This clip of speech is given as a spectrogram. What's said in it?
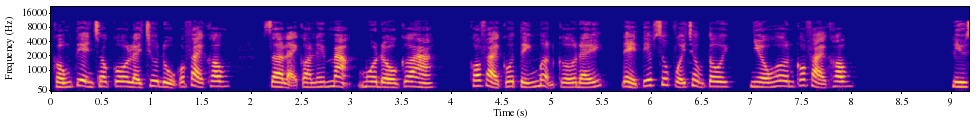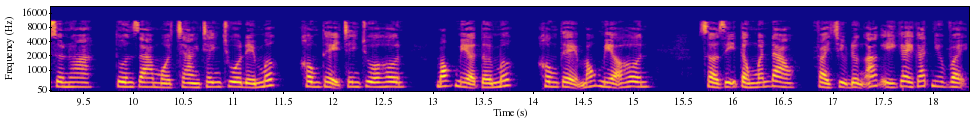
cống tiền cho cô là chưa đủ có phải không? Giờ lại còn lên mạng mua đồ cơ à? Có phải cô tính mượn cớ đấy để tiếp xúc với chồng tôi nhiều hơn có phải không? Lưu Xuân Hoa tuôn ra một chàng chanh chua đến mức không thể chanh chua hơn, móc mỉa tới mức không thể móc mỉa hơn. Sở dĩ Tống Mẫn Đào phải chịu đựng ác ý gay gắt như vậy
